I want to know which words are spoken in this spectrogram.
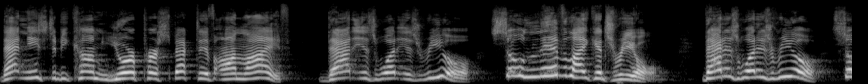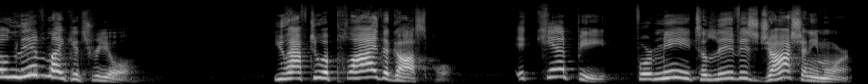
That needs to become your perspective on life. That is what is real. So live like it's real. That is what is real. So live like it's real. You have to apply the gospel. It can't be for me to live as Josh anymore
